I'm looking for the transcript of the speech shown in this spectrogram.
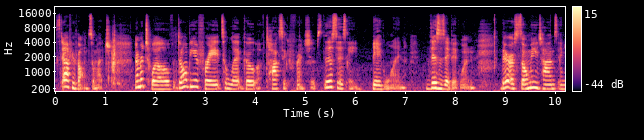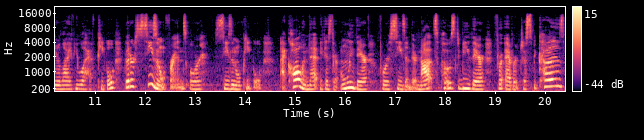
stay off your phone so much. Number 12, don't be afraid to let go of toxic friendships. This is a big one. This is a big one. There are so many times in your life you will have people that are seasonal friends or seasonal people. I call them that because they're only there for a season. They're not supposed to be there forever. Just because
